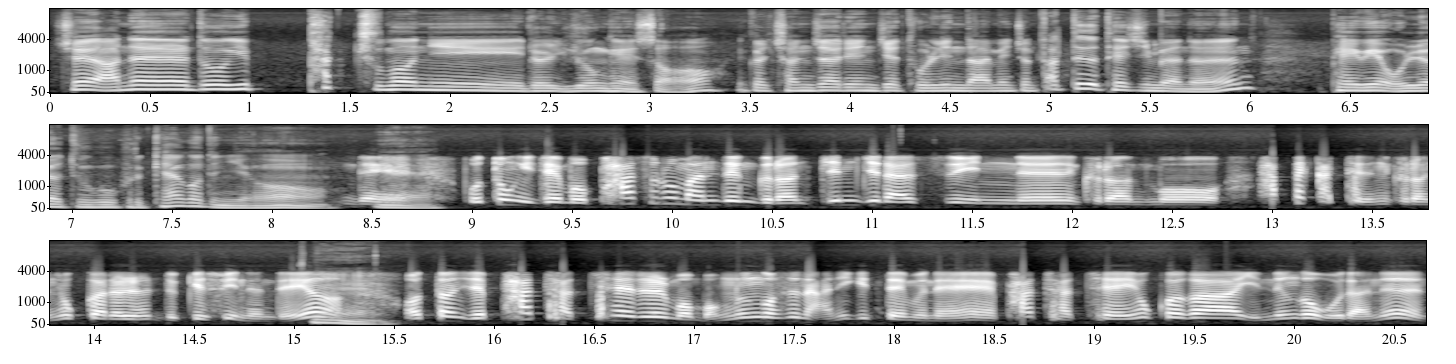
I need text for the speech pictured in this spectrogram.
제 아내도 이 팥 주머니를 이용해서 이걸 전자레인지에 돌린 다음에 좀 따뜻해지면은 배 위에 올려두고 그렇게 하거든요. 네. 예. 보통 이제 뭐 팥으로 만든 그런 찜질할 수 있는 그런 뭐 핫팩 같은 그런 효과를 느낄 수 있는데요. 네. 어떤 이제 팥 자체를 뭐 먹는 것은 아니기 때문에 팥 자체에 효과가 있는 것보다는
